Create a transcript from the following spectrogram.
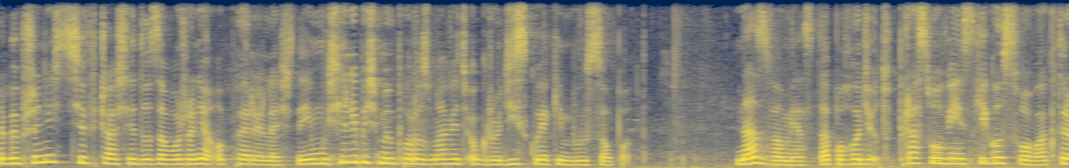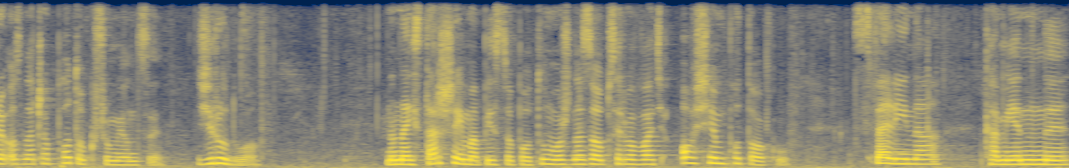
Żeby przenieść się w czasie do założenia opery leśnej, musielibyśmy porozmawiać o grodzisku, jakim był Sopot. Nazwa miasta pochodzi od prasłowiańskiego słowa, które oznacza potok szumiący źródło. Na najstarszej mapie Sopotu można zaobserwować osiem potoków: Sfelina, Kamienny,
